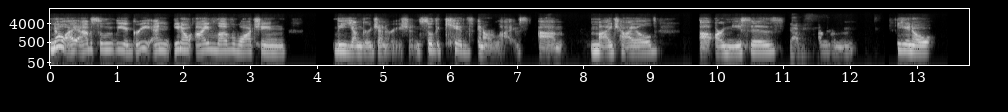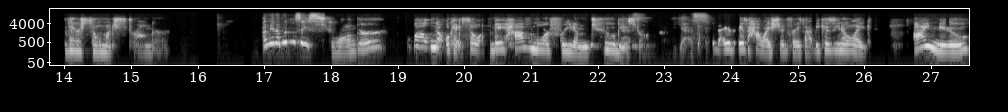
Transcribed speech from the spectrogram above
No i absolutely agree. And you know i love watching the younger generation so the kids in our lives. Um my child uh, our nieces yeah um, you know they're so much stronger i mean i wouldn't say stronger well, no, okay. So they have more freedom to be yes. strong. Yes. That is, is how I should phrase that because, you know, like I knew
